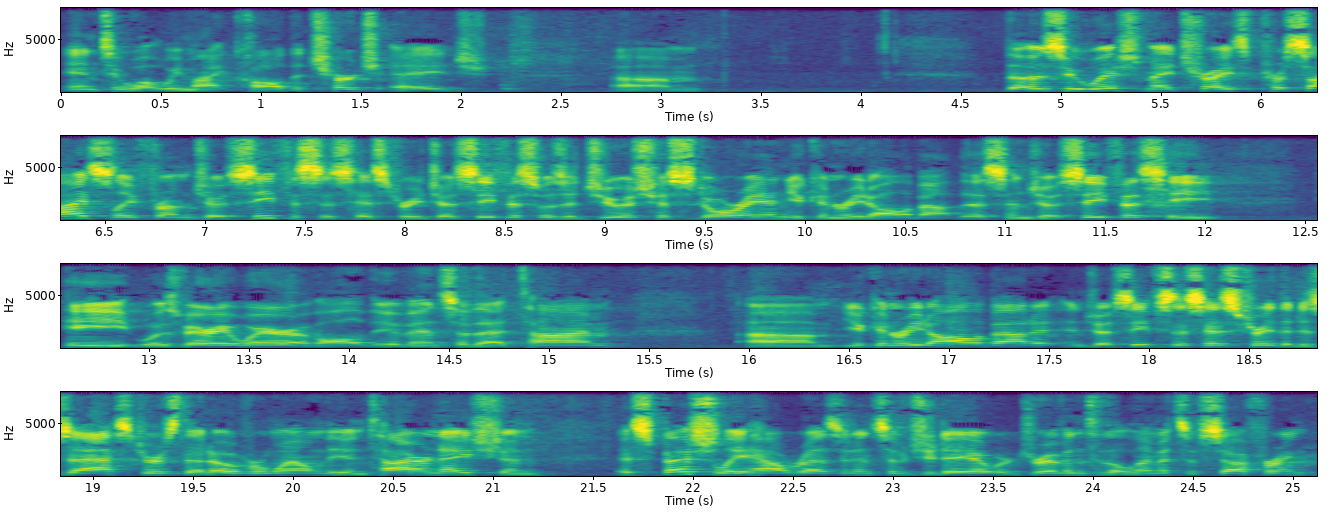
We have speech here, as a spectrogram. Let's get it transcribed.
into what we might call the church age. Um, those who wish may trace precisely from Josephus' history. Josephus was a Jewish historian. You can read all about this in Josephus. He, he was very aware of all the events of that time. Um, you can read all about it in Josephus' history, the disasters that overwhelmed the entire nation, especially how residents of Judea were driven to the limits of suffering,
